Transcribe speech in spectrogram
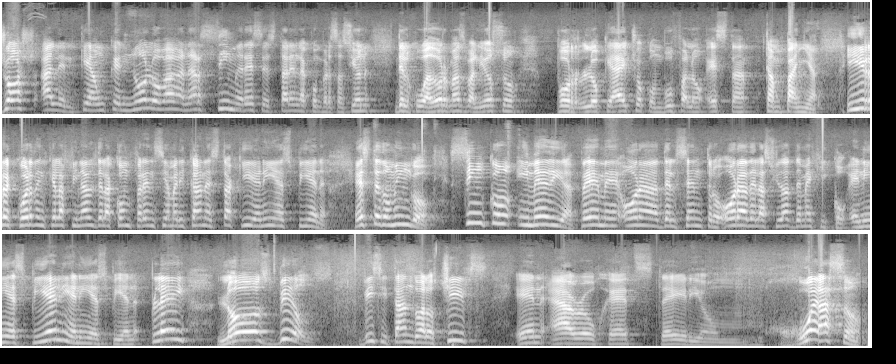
Josh Allen, que aunque no lo va a ganar, sí merece estar en la conversación del jugador más valioso por lo que ha hecho con Buffalo esta campaña. Y recuerden que la final de la conferencia americana está aquí en ESPN. Este domingo, 5 y media pm, hora del centro, hora de la Ciudad de México, en ESPN y en ESPN Play, los Bills visitando a los Chiefs en Arrowhead Stadium. Juegazo.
